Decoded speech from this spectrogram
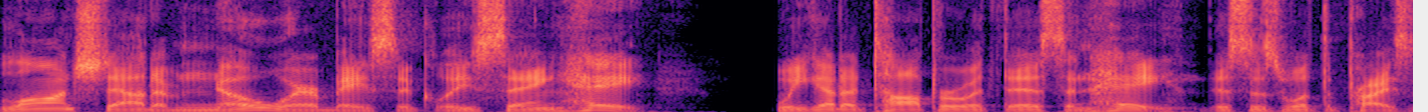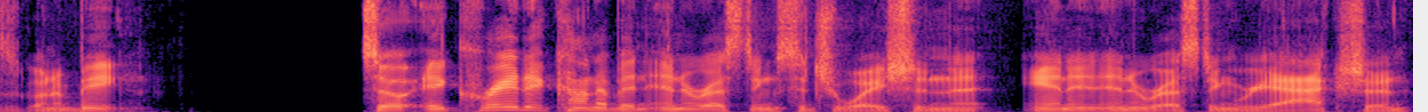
launched out of nowhere, basically saying, "Hey, we got a topper with this, and hey, this is what the price is going to be." So it created kind of an interesting situation and an interesting reaction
